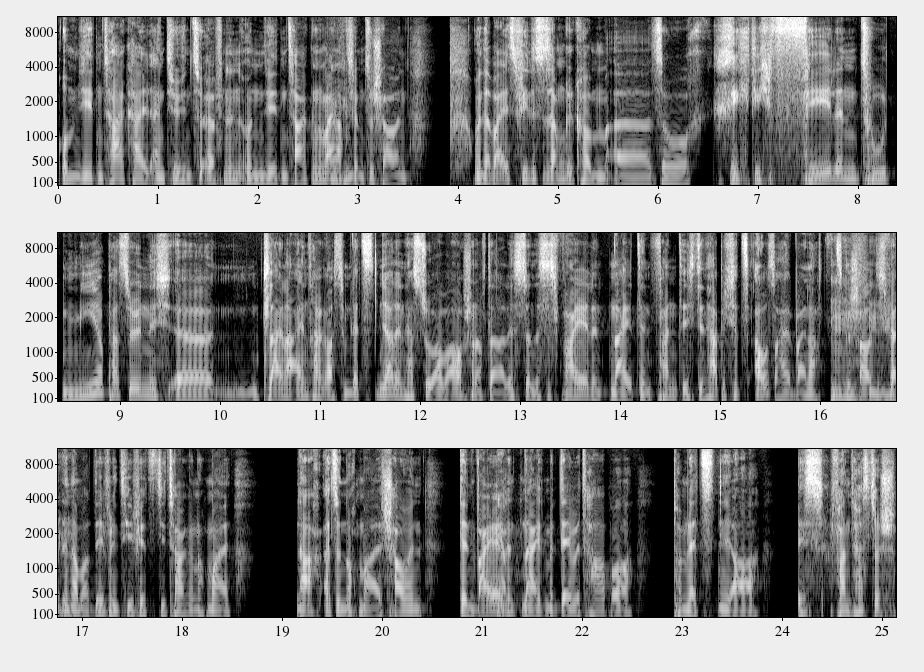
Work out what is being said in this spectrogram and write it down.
um jeden Tag halt ein Türchen zu öffnen und jeden Tag einen Weihnachtsfilm zu schauen. Und dabei ist vieles zusammengekommen. Äh, so richtig fehlen tut mir persönlich äh, ein kleiner Eintrag aus dem letzten Jahr, den hast du aber auch schon auf deiner Liste und das ist Violent Night. Den fand ich, den habe ich jetzt außerhalb Weihnachtens Mhm. geschaut. Ich werde den aber definitiv jetzt die Tage nochmal nach, also nochmal schauen. Denn Violent Night mit David Harbour vom letzten Jahr ist fantastisch.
